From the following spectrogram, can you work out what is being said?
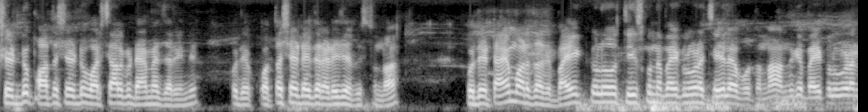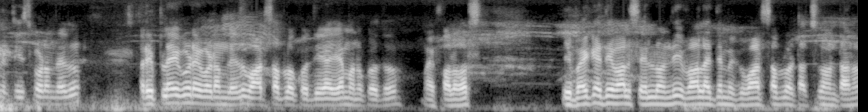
షెడ్ పాత షెడ్ వర్షాలకు డ్యామేజ్ జరిగింది. కొద్దిగా కొత్త షెడ్ అయితే రెడీ చేపిస్తుందా కొద్దిగా టైం పడుతుంది. బైకులు తీసుకున్న బైకులు కూడా చేయలేకపోతున్నా. అందుకే బైకులు కూడా నేను తీసుకోవడం లేదు. రిప్లై కూడా ఇవ్వడం లేదు. వాట్సాప్లో కొద్దిగా ఏమనుకోదు మై ఫాలోవర్స్ ఈ బైక్ అయితే ఇవాళ సెల్ ఉంది. ఇవాళ అయితే మీకు వాట్సాప్లో టచ్లో ఉంటాను.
